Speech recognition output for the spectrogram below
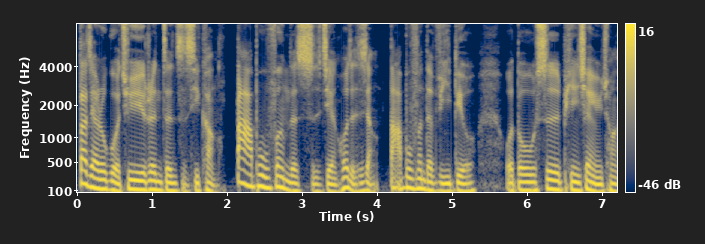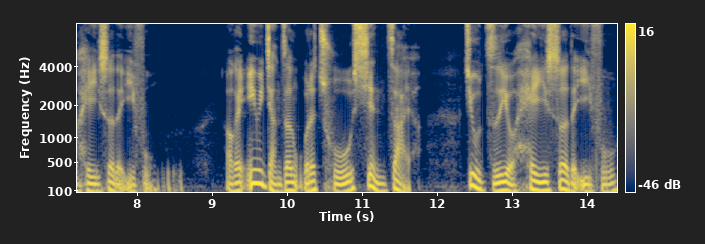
大家如果去认真仔细看，大部分的时间，或者是讲大部分的 video，我都是偏向于穿黑色的衣服。OK，因为讲真，我的厨现在啊，就只有黑色的衣服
